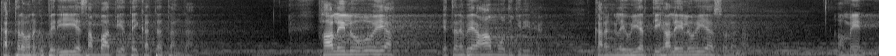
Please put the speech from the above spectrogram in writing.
கர்த்தரவனுக்கு பெரிய சம்பாத்தியத்தை கத்த தந்தார். ஹalleluya. எத்தனை பேர் ஆமோதிக்கிறீர்கள். கரங்களை உயர்த்தி ஹalleluya சொல்லலாம். அமேன்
